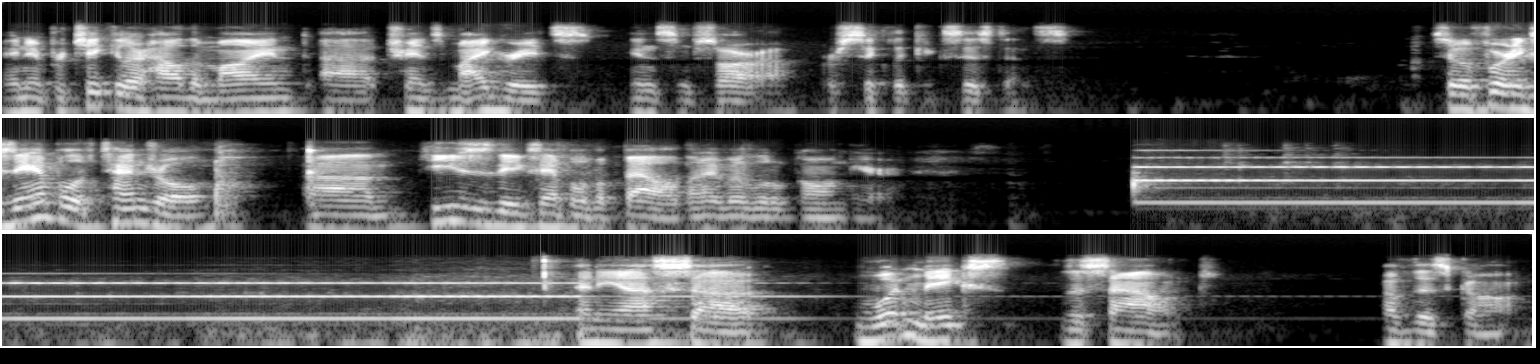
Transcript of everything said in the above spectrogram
and in particular, how the mind uh, transmigrates in samsara or cyclic existence. So for an example of tendrel, um, he uses the example of a bell, but I have a little gong here. And he asks, uh, what makes the sound of this gong?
